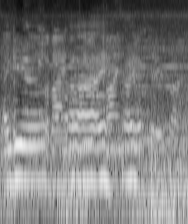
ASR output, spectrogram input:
Thank you. Bye-bye. Bye-bye.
